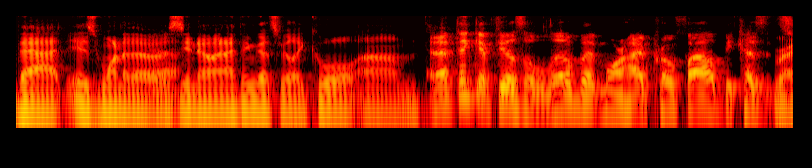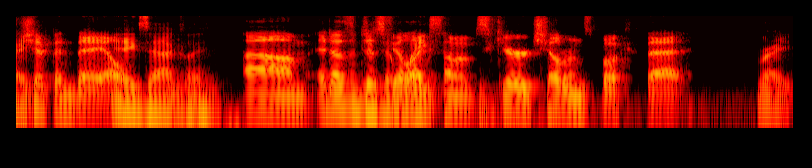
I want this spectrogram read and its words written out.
That is one of those, Yeah. you know, and I think that's really cool. Um, And I think it feels a little bit more high profile because it's Right. Chip and Dale. exactly, Um, it doesn't just Doesn't feel wait. like some obscure children's book that right.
